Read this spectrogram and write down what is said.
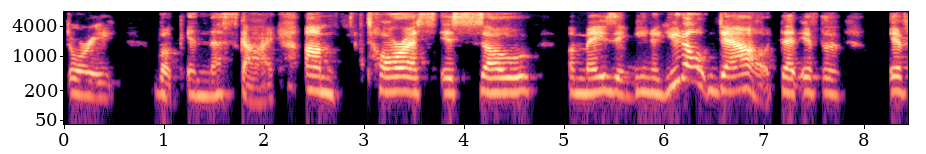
story book in the sky. Um, Taurus is so amazing. You know, you don't doubt that if the if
